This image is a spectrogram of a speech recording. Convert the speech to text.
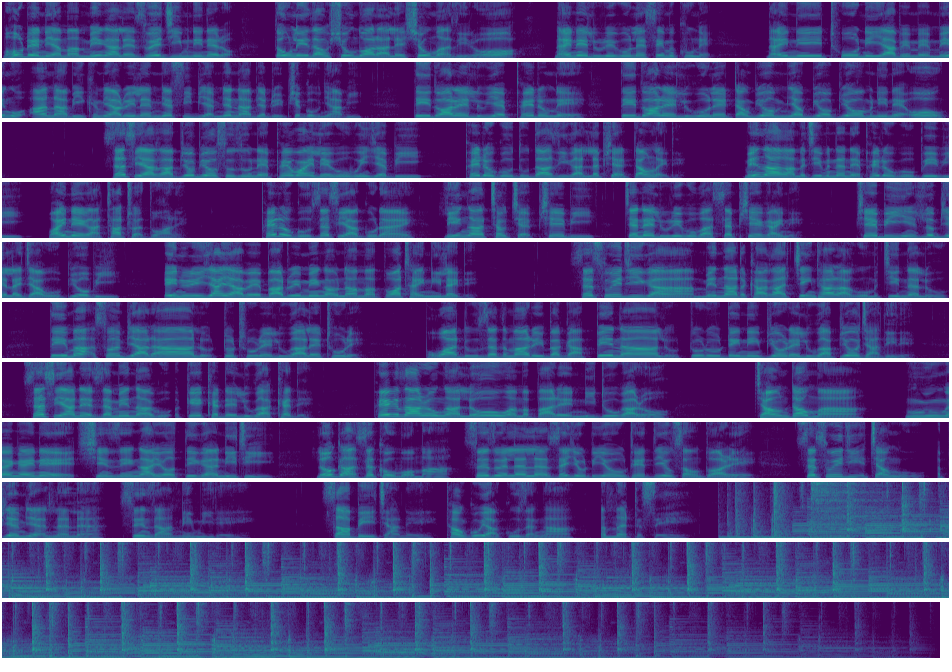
မဟုတ်တဲ့နေရာမှာမင်းကလည်းဇွဲကြည့်မနေနဲ့တော့သုံးလေးတောင်ရှုံးသွားတာလဲရှုံးပါစီတော့နိုင်တဲ့လူတွေကိုလည်းစိတ်မခုနဲ့နိုင်နေထိုးနေရပေမဲ့မင်းကိုအာနာပြီးခမရတွေလည်းမျက်စိပြက်မျက်နာပြက်တွေဖြစ်ကုန်ကြပြီတေသွားတဲ့လူရဲ့ဖဲတုံနဲ့တေသွားတဲ့လူကိုလည်းတောင်ပြောမြောက်ပြောပြောမနေနဲ့အောင်ဇက်ဆရာကပြောပြောဆိုဆိုနဲ့ဖဲဝိုင်းလေကိုဝင်ရက်ပြီး ဖဲတုတ်ကိုသူ့သားစီကလက်ဖြန့်တောင်းလိုက်တယ်မင်းသားကမချေမနှက်နဲ့ဖဲတုတ်ကိုပေးပြီးဝိုင်းထဲကထထွက်သွားတယ်ဖဲတုတ်ကိုဇက်ဆရာကိုယ်တိုင်၄၅၆ချက်ဖြဲပြီးကျန်တဲ့လူတွေကိုပါဆက်ဖြဲခိုင်းတယ်ဖြဲပြီးရင်လွှင့်ပစ်လိုက်ကြဖို့ပြောပြီးအိမ်တွေရရပဲဘာတွေမင်းကောင်နားမှာသွားထိုင်နေလိုက်တယ်ဇက်ဆွေးကြီးကမင်းသားတစ်ခါကကျင်းထားတာကိုမကျေနပ်လို့တေမအစွမ်းပြတာလို့တွတ်ထိုးတဲ့လူကလည်းထိုးတယ် ဘဝတူဇက်သမားတွေဘက်ကပင်းနာလို့တူတူတိမ်တိမ်ပြောတဲ့လူကပြောကြသေးတယ်ဇက်ဆရာနဲ့ဇက်မင်းသားကိုအကဲခတ်တဲ့လူကခတ်တယ်ဖဲကစားတော့ကလုံးဝမပါတဲ့နီတိုးကတော့ဂျောင်တောက်မှာငူငူငိုင်ငိုင်နဲ့ရှင်စင်ကရောတေကန်နီးထီလောကဇက်ခုံပေါ်မှာဆွဲဆွဲလန်းလန်းဇက်ရုပ်တရုပ်ထဲတရုပ်ဆောင်သွားတဲ့ဇက်ဆွေးကြီးအကြောင်းကိုအပြန်ပြန်အလှန်လှန်စဉ်းစားနေမိတယ်။ စာပေကြနဲ့1995အမှတ်30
